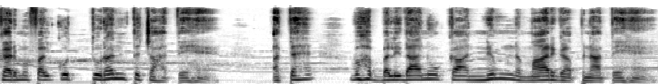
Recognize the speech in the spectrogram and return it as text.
कर्मफल को तुरंत चाहते हैं, अतः वह बलिदानों का निम्न मार्ग अपनाते हैं।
